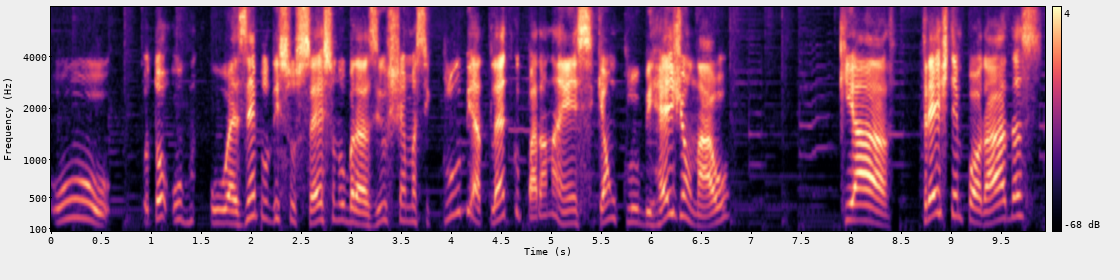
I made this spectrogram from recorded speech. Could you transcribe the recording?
O, tô, o, o exemplo de sucesso no Brasil chama-se Clube Atlético Paranaense, que é um clube regional que há três temporadas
